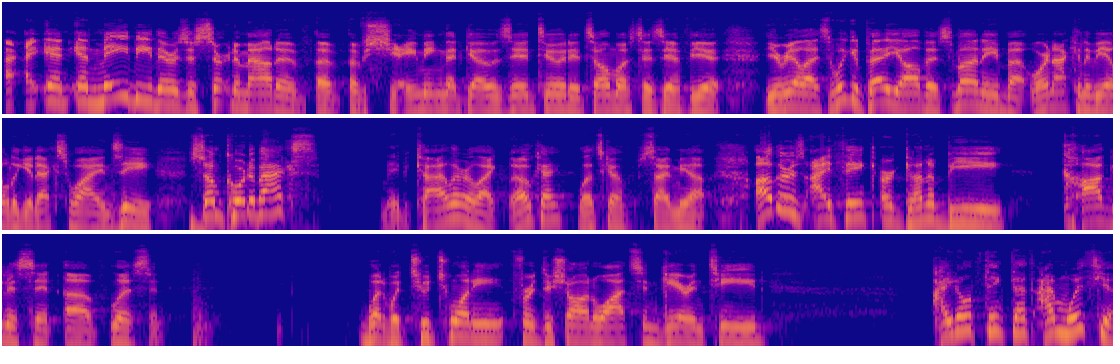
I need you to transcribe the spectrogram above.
I, and and maybe there's a certain amount of, of of shaming that goes into it. It's almost as if you you realize we could pay you all this money, but we're not going to be able to get X, Y, and Z. Some quarterbacks, maybe Kyler, are like, okay, let's go, sign me up. Others, I think, are gonna be cognizant of listen what with 220 for Deshaun Watson guaranteed. I don't think that I'm with you.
